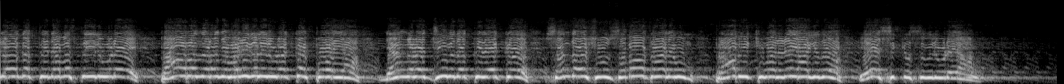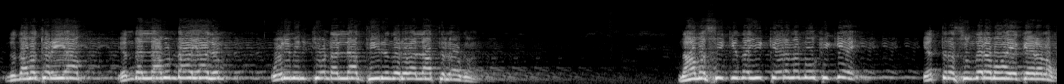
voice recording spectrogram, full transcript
ലോകത്തിന്റെ അവസ്ഥയിലൂടെ പാപം നിറഞ്ഞ വഴികളിലൂടെ ഒക്കെ പോയ ഞങ്ങളുടെ ജീവിതത്തിലേക്ക് സന്തോഷവും സമാധാനവും പ്രാപിക്കുവാൻ ഇടയാകുന്നത് യേശു ഇന്ന് നമുക്കറിയാം എന്തെല്ലാം ഉണ്ടായാലും ഒരു മിനിറ്റ് കൊണ്ടെല്ലാം തീരുന്ന ഒരു വല്ലാത്ത ലോകം. താമസിക്കുന്ന ഈ കേരളം നോക്കിക്കേ എത്ര സുന്ദരമായ കേരളം.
